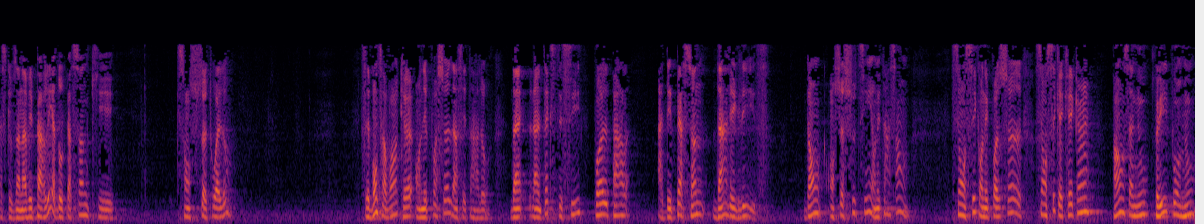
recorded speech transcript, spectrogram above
Est-ce que vous en avez parlé à d'autres personnes qui qui sont sous ce toit-là. C'est bon de savoir qu'on n'est pas seul dans ces temps-là. Dans, le texte ici, Paul parle à des personnes dans l'Église. Donc, on se soutient, on est ensemble. Si on sait qu'on n'est pas seul, si on sait que quelqu'un pense à nous, prie pour nous,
